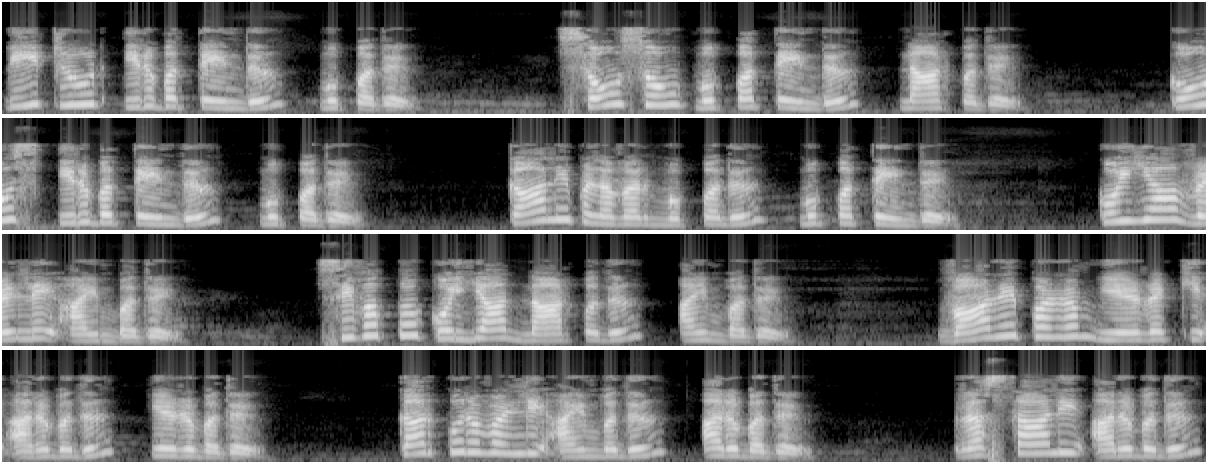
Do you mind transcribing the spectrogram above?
பீட்ரூட் இருபத்தைந்து முப்பது. சோசோ முப்பத்தைந்து நாற்பது. கோஸ் இருபத்தைந்து முப்பது. காலிபிளவர் முப்பது முப்பத்தைந்து. கொய்யா வெள்ளை ஐம்பது. சிவப்பு கொய்யா நாற்பது ஐம்பது. வாழைப்பழம் ஏழைக்கு அறுபது எழுபது. கற்பூரவள்ளி ஐம்பது அறுபது. ரஸ்தாலி அறுபது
